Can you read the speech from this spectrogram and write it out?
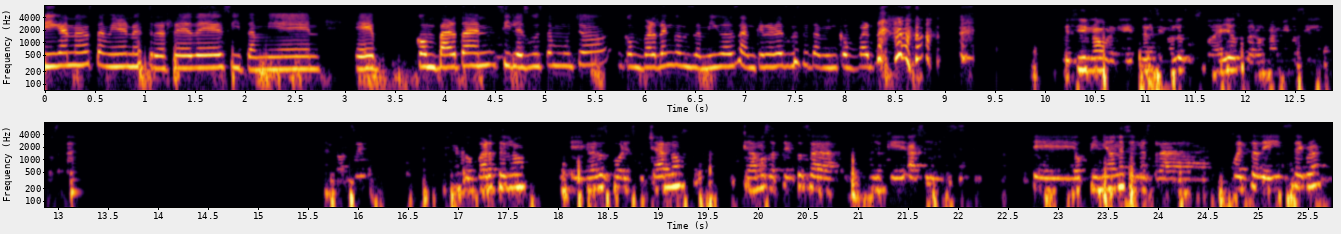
Síganos también en nuestras redes y también eh, compartan, si les gusta mucho, compartan con sus amigos, aunque no les guste también compartan. Pues sí, no, porque si no les gustó a ellos, pero a un amigo sí les gusta. Entonces, compártenlo. Eh, gracias por escucharnos. Quedamos atentos a lo que a sus eh, opiniones en nuestra cuenta de Instagram.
